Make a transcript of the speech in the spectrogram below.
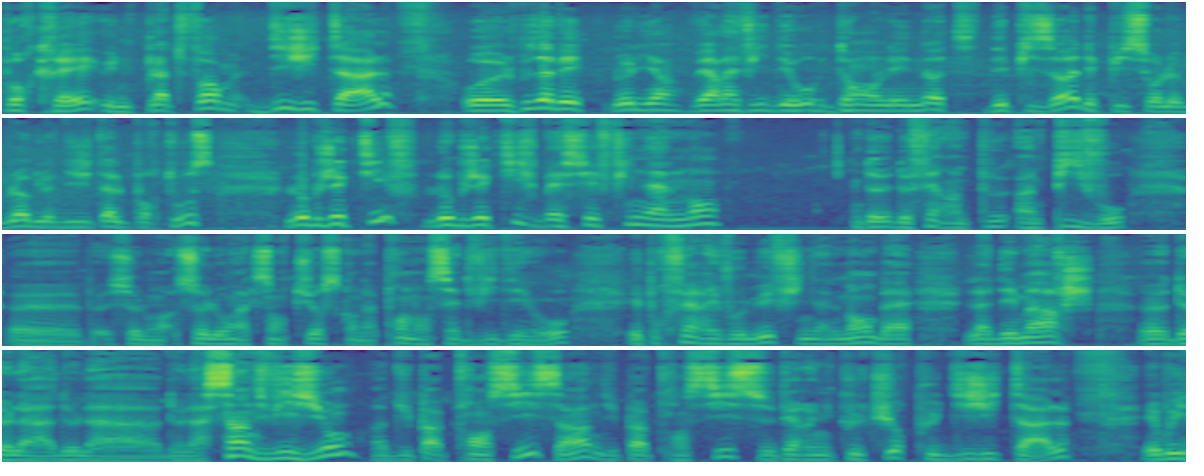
pour créer une plateforme digitale. Euh, vous avez le lien vers la vidéo dans les notes d'épisode et puis sur le blog Le Digital pour tous. L'objectif, l'objectif, ben, c'est finalement de, faire un peu un pivot euh, selon, selon Accenture, ce qu'on apprend dans cette vidéo, et pour faire évoluer finalement ben, la démarche euh, de, la, de, la, de la sainte vision hein, du pape Francis, hein, du pape Francis vers une culture plus digitale. Et oui,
